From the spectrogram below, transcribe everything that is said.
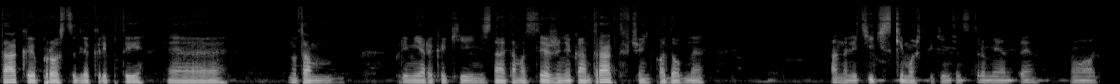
так и просто для крипты, э, ну, там, примеры какие, не знаю, там отслеживание контрактов, что-нибудь подобное. Аналитические, может, какие-нибудь инструменты. Вот.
